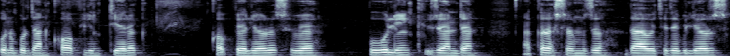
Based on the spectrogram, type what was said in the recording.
Bunu buradan copy link diyerek kopyalıyoruz ve bu link üzerinden arkadaşlarımızı davet edebiliyoruz.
